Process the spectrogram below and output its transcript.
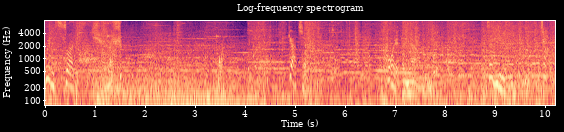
Wind Strider. Gotcha. Quietly now. Take it easy. Cha.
